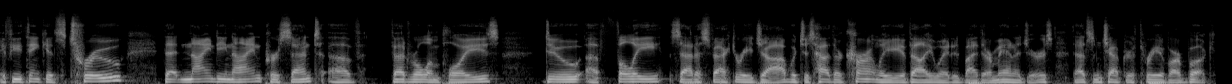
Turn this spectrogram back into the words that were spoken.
if you think it's true that 99% of federal employees do a fully satisfactory job, which is how they're currently evaluated by their managers. That's in chapter three of our book.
